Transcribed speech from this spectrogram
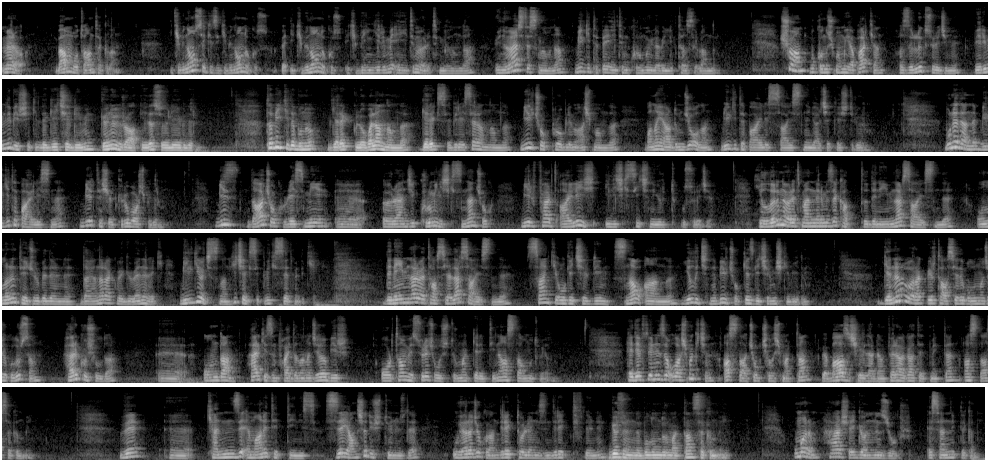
Merhaba, ben Botan Takılan. 2018-2019 ve 2019-2020 eğitim öğretim yılında üniversite sınavına Bilgitepe Eğitim Kurumu ile birlikte hazırlandım. Şu an bu konuşmamı yaparken hazırlık sürecimi verimli bir şekilde geçirdiğimi gönül rahatlığıyla söyleyebilirim. Tabii ki de bunu gerek global anlamda gerekse bireysel anlamda birçok problemi aşmamda bana yardımcı olan Bilgitepe ailesi sayesinde gerçekleştiriyorum. Bu nedenle Bilgitepe ailesine bir teşekkürü borç bilirim. Biz daha çok resmi e, öğrenci kurum ilişkisinden çok bir fert aile iş- ilişkisi içinde yürüttük bu süreci. Yılların öğretmenlerimize kattığı deneyimler sayesinde onların tecrübelerine dayanarak ve güvenerek bilgi açısından hiç eksiklik hissetmedik. Deneyimler ve tavsiyeler sayesinde sanki o geçirdiğim sınav anını yıl içinde birçok kez geçirmiş gibiydim. Genel olarak bir tavsiyede bulunacak olursam her koşulda e, ondan herkesin faydalanacağı bir ortam ve süreç oluşturmak gerektiğini asla unutmayalım. Hedeflerinize ulaşmak için asla çok çalışmaktan ve bazı şeylerden feragat etmekten asla sakınmayın. Ve e, kendinize emanet ettiğiniz, size yanlışa düştüğünüzde uyaracak olan direktörlerinizin direktiflerini göz önünde bulundurmaktan sakınmayın. Umarım her şey gönlünüzce olur. Esenlikle kalın.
